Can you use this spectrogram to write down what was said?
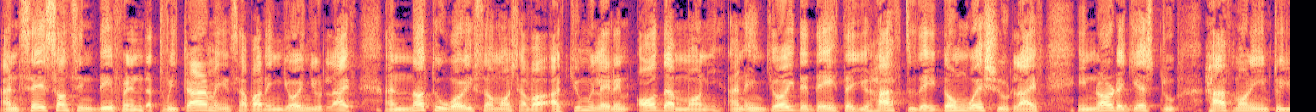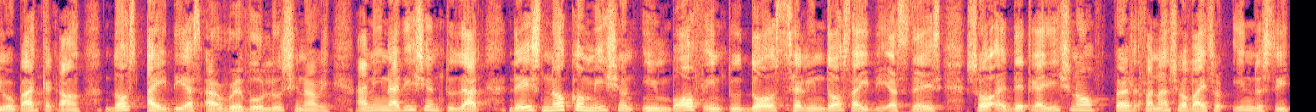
and says something different that retirement is about enjoying your life and not to worry so much about accumulating all that money and enjoy the days that you have today. Don't waste your life in order just to have money into your bank account. Those ideas are revolutionary. And in addition to that, there is no commission involved into those selling those ideas. There is, so uh, the traditional financial advisor industry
